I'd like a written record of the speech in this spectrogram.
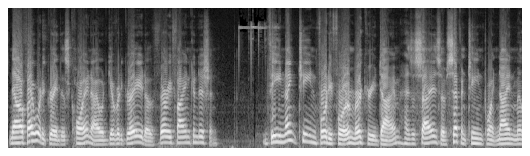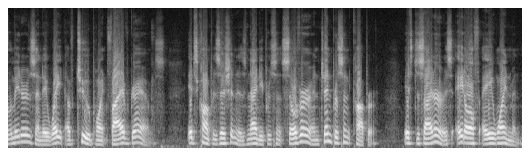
Now, if I were to grade this coin, I would give it a grade of very fine condition. The 1944 Mercury dime has a size of 17.9 millimeters and a weight of 2.5 grams. Its composition is 90% silver and 10% copper. Its designer is Adolph A. Weinman.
